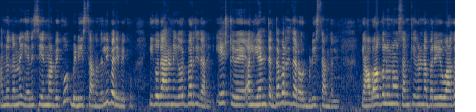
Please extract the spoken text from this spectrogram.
ಅನ್ನೋದನ್ನು ಎನಿಸಿ ಏನು ಮಾಡಬೇಕು? ಬಿಡಿ ಸ್ಥಾನದಲ್ಲಿ ಬರಿಬೇಕು. ಈಗ ಉದಾಹರಣೆಗೆ ಅವ್ರು ಬರೆದಿದ್ದಾರೆ. ಎಷ್ಟಿವೆ? ಅಲ್ಲಿ ಎಂಟು ಅಂತ ಬರೆದಿದ್ದಾರೆ ಅವ್ರು ಬಿಡಿ ಸ್ಥಾನದಲ್ಲಿ. ಯಾವಾಗಲೂ ನಾವು ಸಂಖ್ಯೆಗಳನ್ನ ಬರೆಯುವಾಗ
